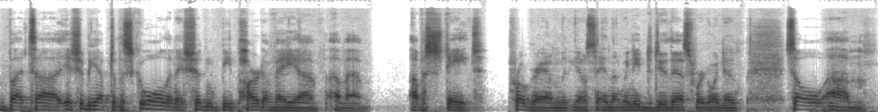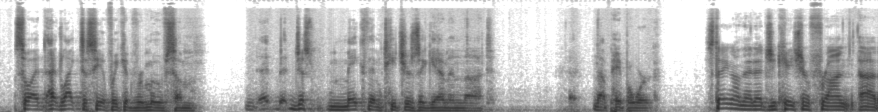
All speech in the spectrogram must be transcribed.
but uh, it should be up to the school, and it shouldn't be part of a uh, of a of a state program. You know, saying that we need to do this. We're going to. So um, so I'd, I'd like to see if we could remove some. Just make them teachers again, and not not paperwork. Staying on that education front, uh,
